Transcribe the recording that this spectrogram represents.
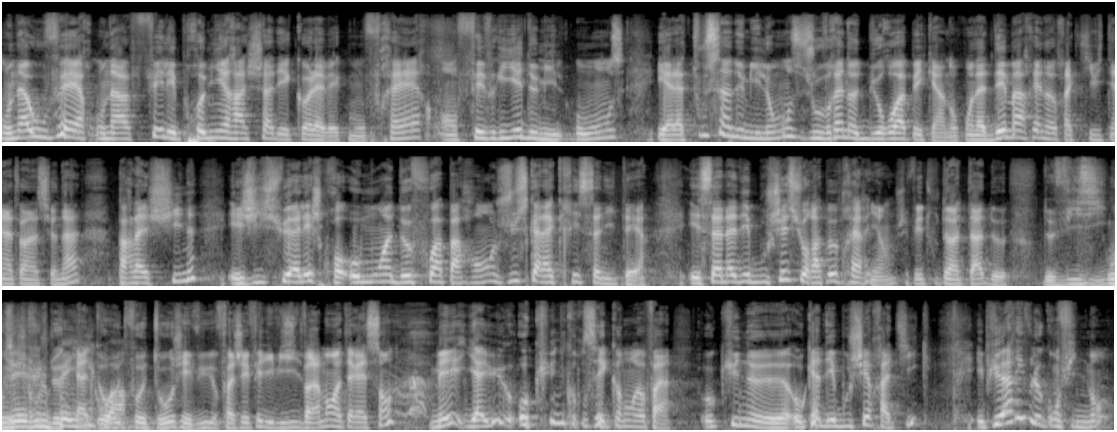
On a ouvert, on a fait les premiers achats d'école avec mon frère en février 2011, et à la Toussaint 2011, j'ouvrais notre bureau à Pékin. Donc on a démarré notre activité internationale par la Chine, et j'y suis allé, je crois, au moins deux fois par an jusqu'à la crise sanitaire. Et ça n'a débouché sur à peu près rien. J'ai fait tout un tas de, visites, Vous avez vu le de pays, cadeaux, de photos. J'ai vu, enfin, j'ai fait des visites vraiment intéressantes, mais il n'y a eu aucune conséquence, enfin, aucune, euh, aucun débouché pratique. Et puis arrive le confinement,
